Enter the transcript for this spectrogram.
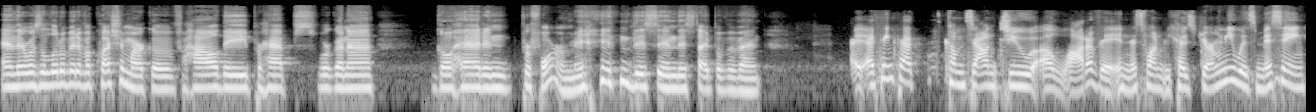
And there was a little bit of a question mark of how they perhaps were going to go ahead and perform in this in this type of event I think that comes down to a lot of it in this one because Germany was missing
